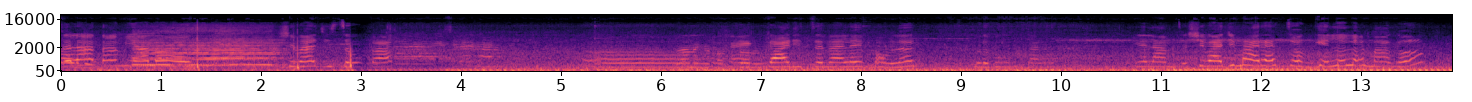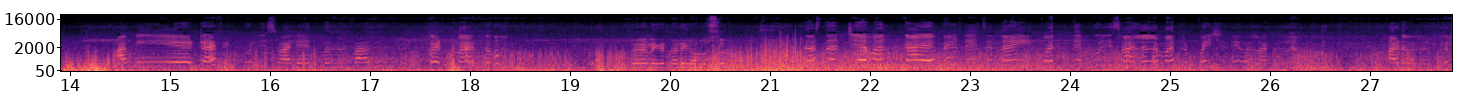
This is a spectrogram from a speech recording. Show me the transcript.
चला आता आम्ही आलो आहोत. शिवाजी चौकात. गाडी चालवायला पावलं पुढे बघून चालत गेलं आमचं. शिवाजी महाराज चौक गेलेलं आहे मागं. आम्ही ट्रॅफिक पोलीसवाले आहेत म्हणून बाजून कट मारतो. ट्रेन घेतला निघालो सर नसतं जेवण काय भेटायचं नाही पण ते पोलीसवाल्याला मात्र पैसे द्यावं लागलं अडवलं तर.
